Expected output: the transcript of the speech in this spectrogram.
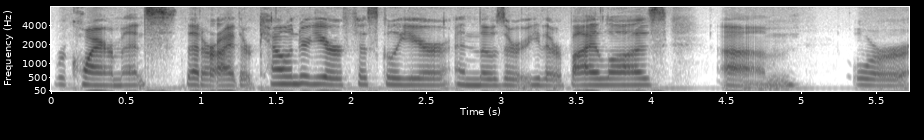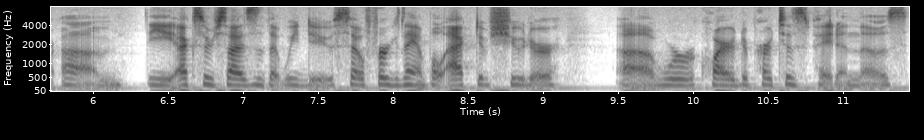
requirements that are either calendar year or fiscal year, and those are either bylaws um, or um, the exercises that we do. So, for example, active shooter uh, we're required to participate in those.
